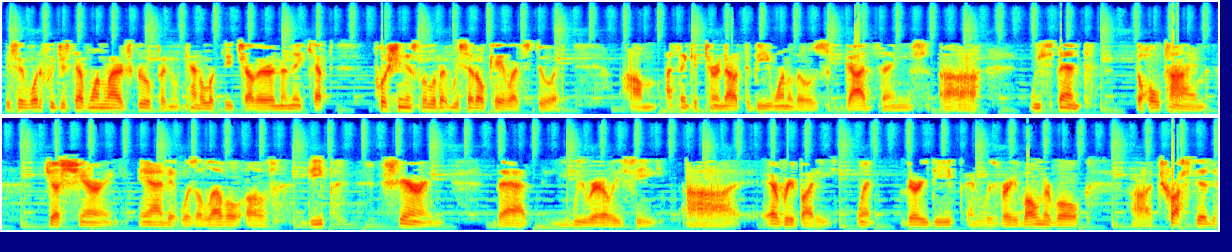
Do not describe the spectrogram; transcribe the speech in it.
They said, what if we just have one large group? And we kind of looked at each other and then they kept pushing us a little bit. We said, okay, let's do it. Um, I think it turned out to be one of those God things. Uh, we spent the whole time just sharing and it was a level of deep sharing that we rarely see. Uh, everybody went very deep and was very vulnerable, uh, trusted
